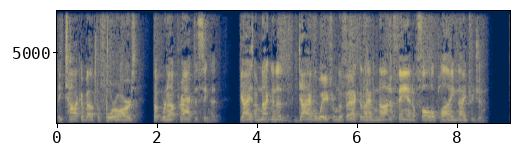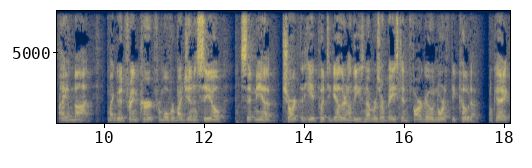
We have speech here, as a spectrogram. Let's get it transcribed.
they talk about the four R's, but we're not practicing it. Guys, I'm not going to dive away from the fact that I am not a fan of fall applying nitrogen. I am not. My good friend Kurt from over by Geneseo sent me a chart that he had put together. Now, these numbers are based in Fargo, North Dakota. Okay.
